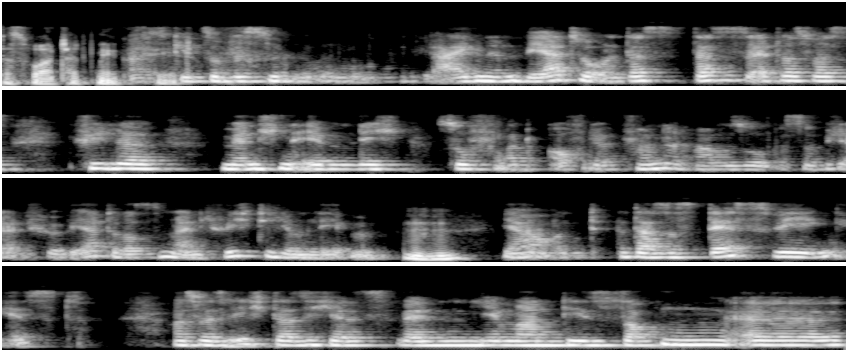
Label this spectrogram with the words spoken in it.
Das Wort hat mir gefehlt. Es geht so ein bisschen um die eigenen Werte und das, das ist etwas, was viele Menschen eben nicht sofort auf der Pfanne haben. So, was habe ich eigentlich für Werte? Was ist mir eigentlich wichtig im Leben? Mhm. Ja, und dass es deswegen ist. Was weiß ich, dass ich jetzt, wenn jemand die Socken äh,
